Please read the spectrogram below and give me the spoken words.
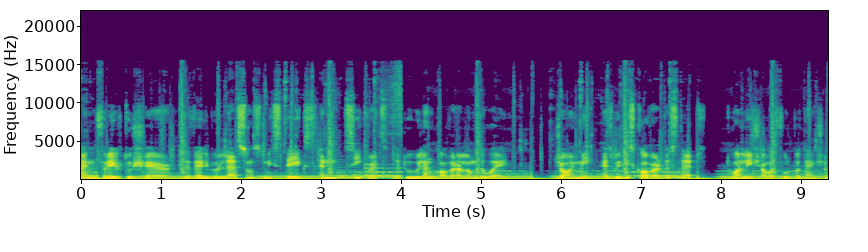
I'm thrilled to share the valuable lessons, mistakes, and secrets that we will uncover along the way. Join me as we discover the steps to unleash our full potential.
